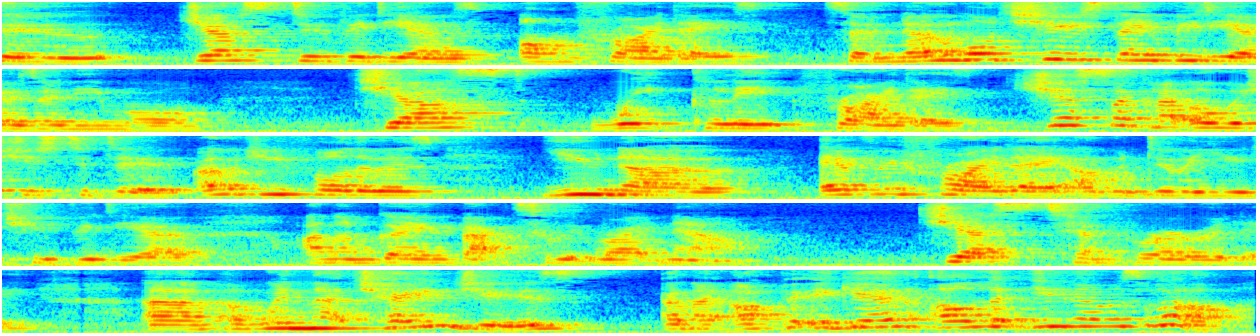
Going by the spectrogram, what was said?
to just do videos on Fridays. So no more Tuesday videos anymore, just weekly Fridays, just like I always used to do. OG followers, you know, every Friday I would do a YouTube video and I'm going back to it right now, just temporarily. Um, and when that changes and I up it again, I'll let you know as well.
